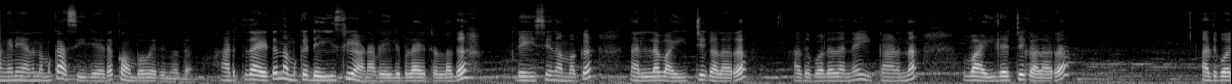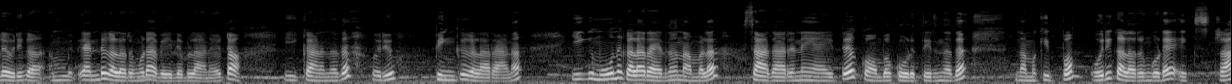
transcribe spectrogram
അങ്ങനെയാണ് നമുക്ക് അസീലിയയുടെ കോംബോ വരുന്നത്. അടുത്തതായിട്ട് നമുക്ക് ഡെയ്സിയാണ് അവൈലബിൾ ആയിട്ടുള്ളത്. ഡെയ്സി നമുക്ക് നല്ല വൈറ്റ് കളറ് അതുപോലെ തന്നെ ഈ കാണുന്ന വയലറ്റ് കളറ് അതുപോലെ ഒരു രണ്ട് കളറും കൂടെ അവൈലബിൾ ആണ് കേട്ടോ. ഈ കാണുന്നത് ഒരു പിങ്ക് കളറാണ്. ഈ മൂന്ന് കളറായിരുന്നു നമ്മൾ സാധാരണയായിട്ട് കോംബോ കൊടുത്തിരുന്നത്. നമുക്കിപ്പം ഒരു കളറും കൂടെ എക്സ്ട്രാ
